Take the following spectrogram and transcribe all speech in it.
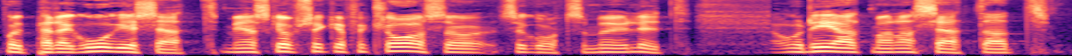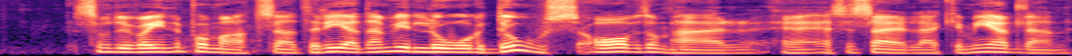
på ett pedagogiskt sätt, men jag ska försöka förklara så, så gott som möjligt. Och det är att man har sett att, som du var inne på Mats, att redan vid låg dos av de här eh, SSRI-läkemedlen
